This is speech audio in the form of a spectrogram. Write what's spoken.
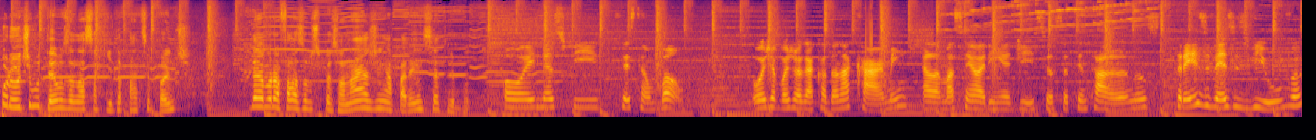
por último, temos a nossa quinta participante. Débora fala sobre os personagem, aparência e atributo. Oi, meus filhos, vocês estão bom? Hoje eu vou jogar com a dona Carmen. Ela é uma senhorinha de seus 70 anos, três vezes viúva,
